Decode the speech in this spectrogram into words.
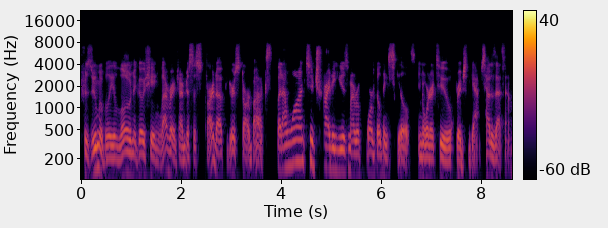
presumably low negotiating leverage. I'm just a startup. You're Starbucks, but I want to try to use my rapport building skills in order to bridge the gaps. How does that sound?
